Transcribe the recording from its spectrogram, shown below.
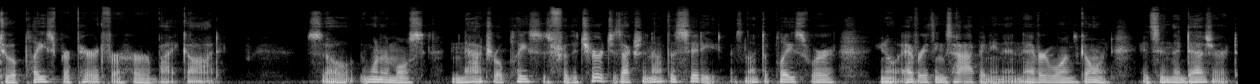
to a place prepared for her by God. So one of the most natural places for the church is actually not the city. It's not the place where, you know, everything's happening and everyone's going. It's in the desert.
